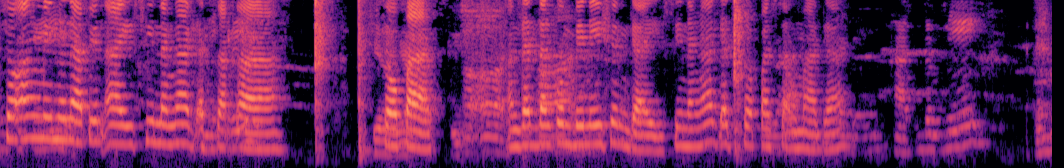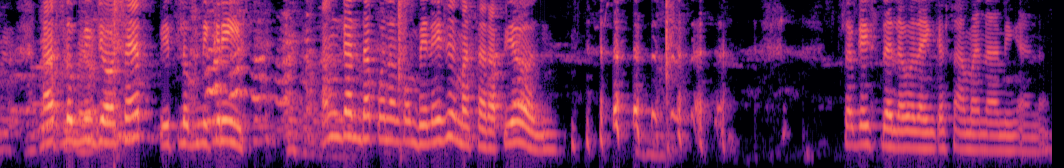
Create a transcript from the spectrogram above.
So, ang menu natin ay sinangag at saka sopas. Oo. Ang gandang combination, guys. Sinangag at sopas sa umaga. Hotdog ni. Hotdog ni Joseph, itlog ni Chris. Ang ganda po ng combination, masarap yon. so guys, dalawa lang yung kasama naming ano,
